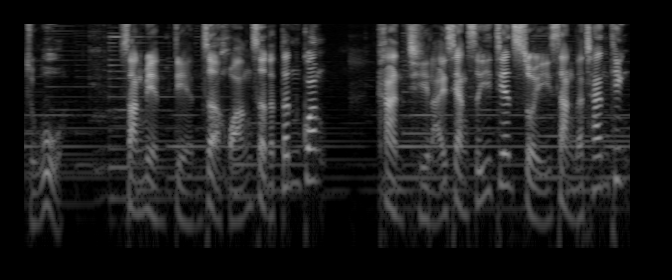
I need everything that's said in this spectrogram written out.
筑物，上面点着黄色的灯光，看起来像是一间水上的餐厅。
